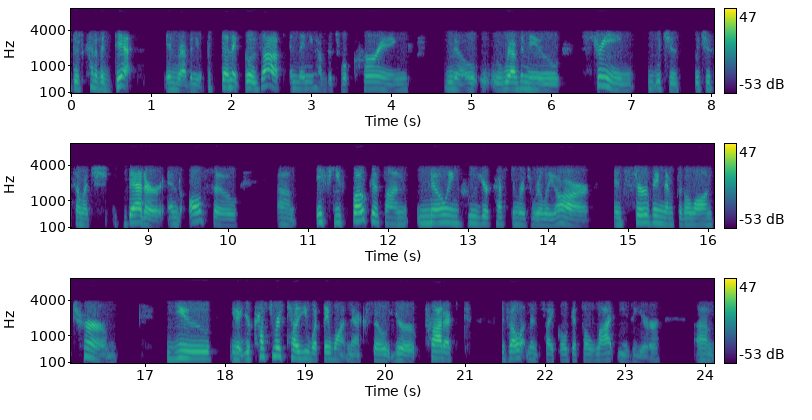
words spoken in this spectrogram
there's kind of a dip in revenue but then it goes up and then you have this recurring you know revenue which is which is so much better. And also, um, if you focus on knowing who your customers really are and serving them for the long term, you you know your customers tell you what they want next. So your product development cycle gets a lot easier. Um,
